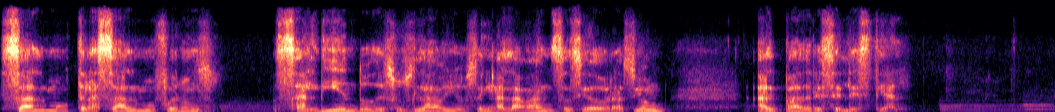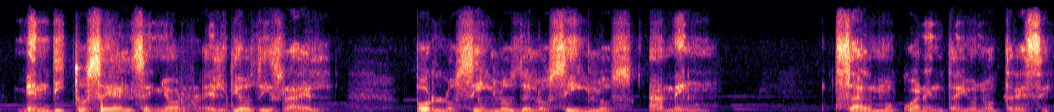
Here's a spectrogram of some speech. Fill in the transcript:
Salmo tras salmo fueron saliendo de sus labios en alabanzas y adoración al Padre Celestial. Bendito sea el Señor, el Dios de Israel por los siglos de los siglos. Amén. Salmo 41:13.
